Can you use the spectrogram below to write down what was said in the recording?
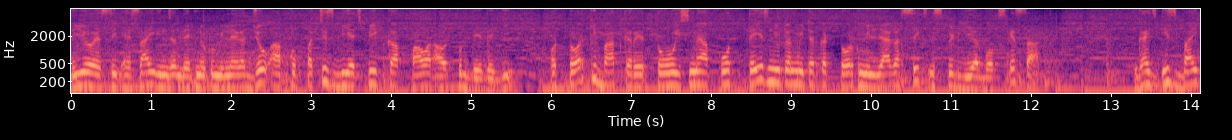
D O S C S I engine देखने को मिलेगा, जो आपको 25 बी एच पी का पावर आउटपुट दे देगी। और टॉर्क की बात करें तो इसमें आपको 23 न्यूटन मीटर का टॉर्क मिल जाएगा सिक्स स्पीड गियर बॉक्स के साथ। गाइज़, इस बाइक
